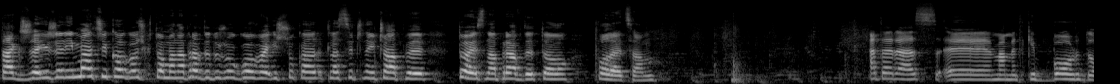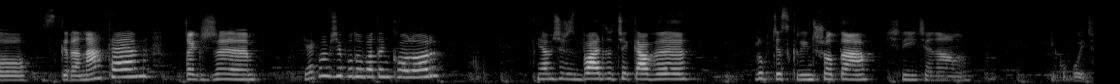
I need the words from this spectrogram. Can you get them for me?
Także jeżeli macie kogoś, kto ma naprawdę dużą głowę i szuka klasycznej czapy, to jest naprawdę to, polecam. A teraz y, mamy takie bordo z granatem. Także jak Wam się podoba ten kolor? Ja myślę, że jest bardzo ciekawy. Róbcie screenshota, ślijcie nam i kupujcie.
